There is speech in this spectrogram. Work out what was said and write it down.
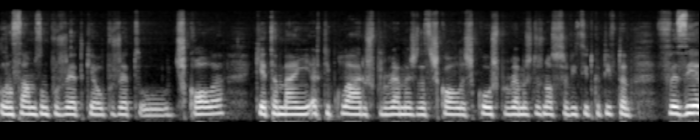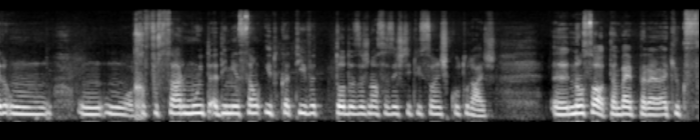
lançámos um projeto que é o projeto de escola, que é também articular os programas das escolas com os programas dos nossos serviços educativos, portanto, fazer um, um, um reforçar muito a dimensão educativa todas as nossas instituições culturais. Uh, não só também para aquilo que, se,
